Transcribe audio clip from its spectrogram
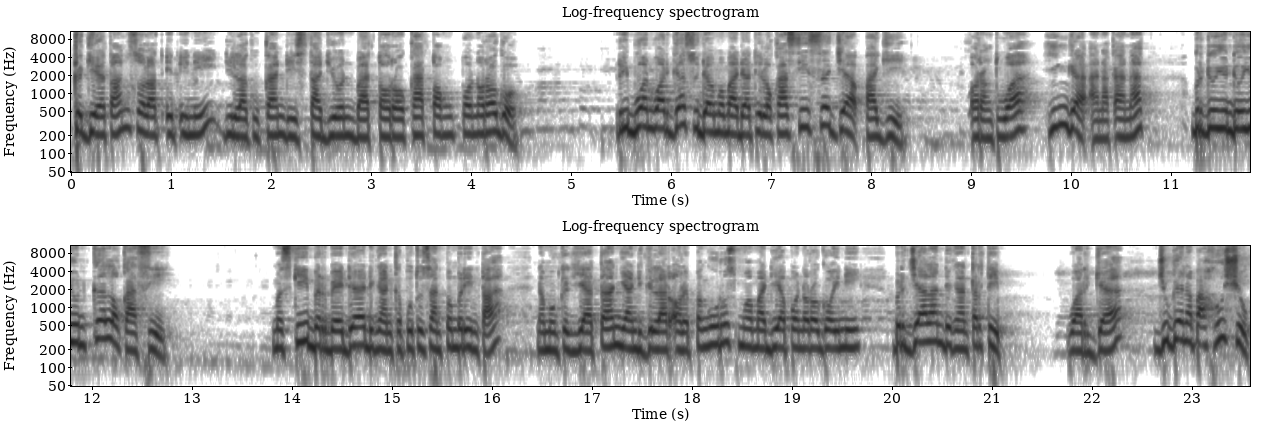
Kegiatan sholat id ini dilakukan di Stadion Batoro Katong Ponorogo. Ribuan warga sudah memadati lokasi sejak pagi. Orang tua hingga anak-anak berduyun-duyun ke lokasi. Meski berbeda dengan keputusan pemerintah, namun kegiatan yang digelar oleh pengurus Muhammadiyah Ponorogo ini berjalan dengan tertib. Warga juga nampak khusyuk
